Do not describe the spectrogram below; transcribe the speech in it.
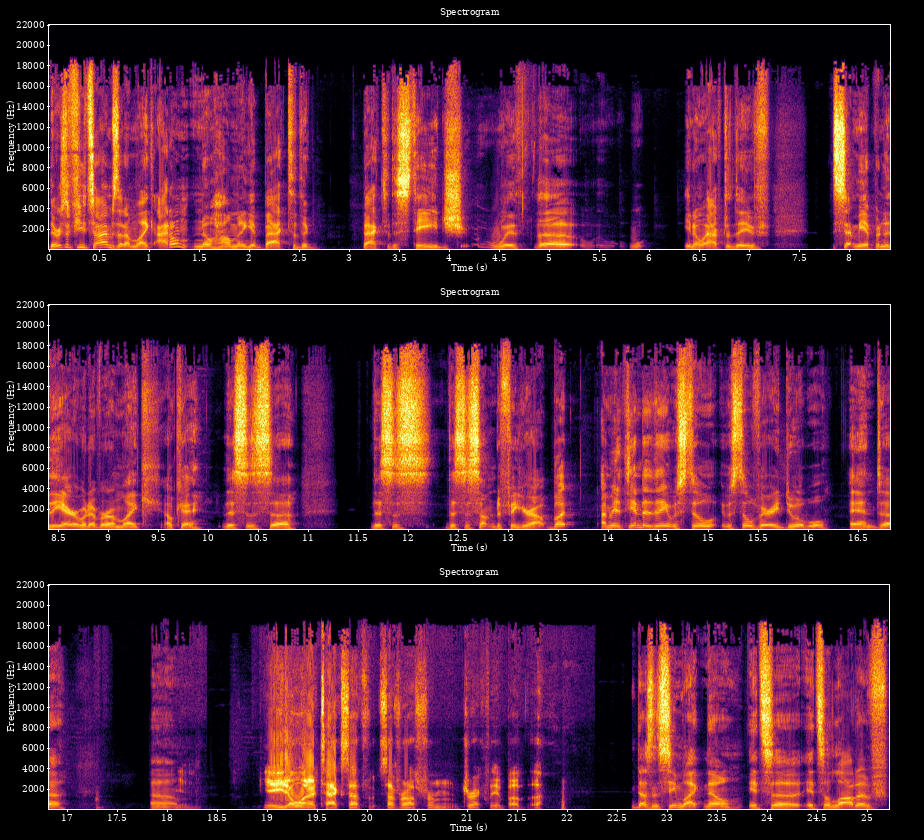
there's a few times that i'm like i don't know how i'm gonna get back to the back to the stage with uh w- you know after they've sent me up into the air or whatever i'm like okay this is uh this is this is something to figure out but i mean at the end of the day it was still it was still very doable and uh um Yeah, you don't want to attack Seph- Sephiroth from directly above though. Doesn't seem like no. It's a it's a lot of.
